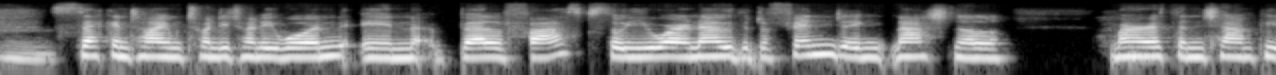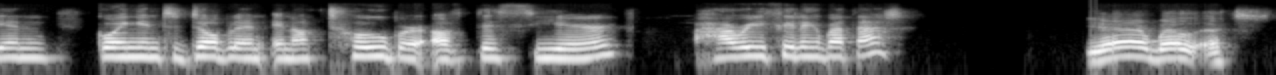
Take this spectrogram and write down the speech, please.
mm. second time 2021 in Belfast. So you are now the defending national marathon champion going into Dublin in October of this year. How are you feeling about that? Yeah, well, it's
